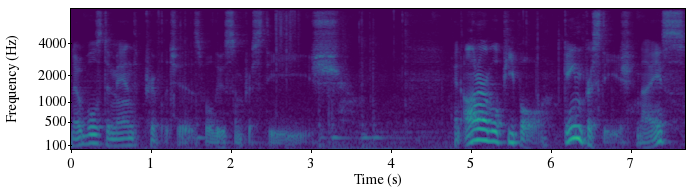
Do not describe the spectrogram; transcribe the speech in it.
Nobles demand privileges. We'll lose some prestige. And honorable people. Gain prestige. Nice.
